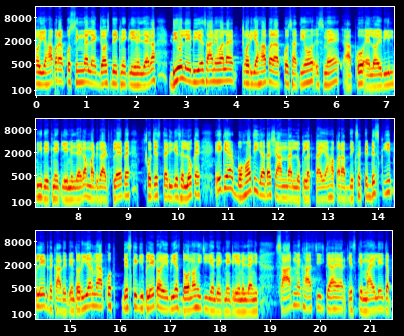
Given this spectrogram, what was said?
और यहाँ पर आपको सिंगल एग्जॉस्ट देखने के लिए मिल जाएगा। ड्यूल ए आने वाला है और यहाँ पर आपको साथियों, इसमें आपको एलॉय व्हील भी देखने के लिए मिल जाएगा। मडगार्ड फ्लैप है, कुछ इस तरीके से लुक है। एक यार बहुत ही ज़्यादा शानदार लुक लगता है। यहाँ पर आप देख सकते हैं डिस्क की प्लेट दिखा देते हैं। तो रियर में आपको डिस्क की प्लेट और एबीएस दोनों ही चीज़ें देखने के लिए मिल जाएँगी। साथ में खास चीज़ क्या है यार कि इसके माइलेज अब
